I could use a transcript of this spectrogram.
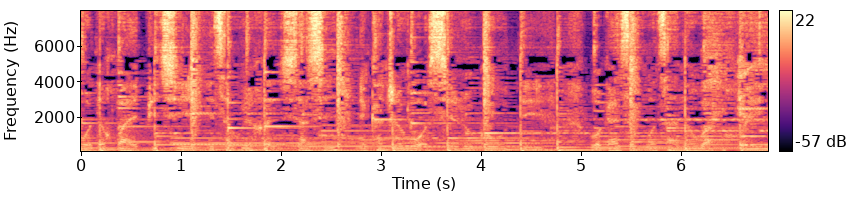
我的坏脾气，你才会狠下心，眼看着我陷入谷底，我该怎么才能挽回？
